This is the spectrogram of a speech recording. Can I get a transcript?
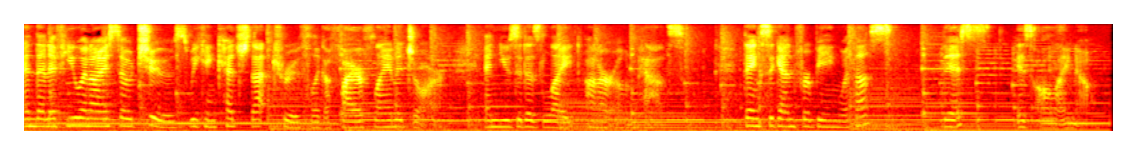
And then, if you and I so choose, we can catch that truth like a firefly in a jar and use it as light on our own paths. Thanks again for being with us. This is All I Know.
